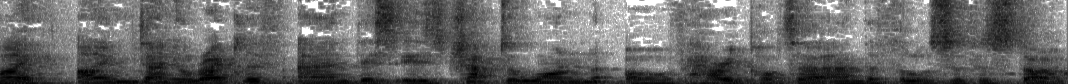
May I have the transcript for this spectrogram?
Hi, I'm Daniel Radcliffe, and this is chapter one of Harry Potter and the Philosopher's Stone.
